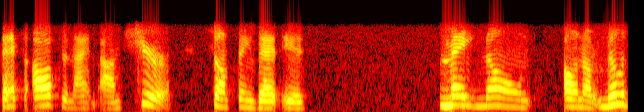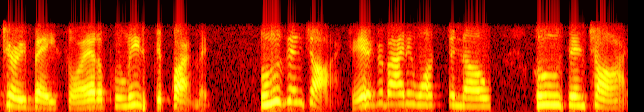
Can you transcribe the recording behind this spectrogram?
That's often, I'm sure, something that is made known on a military base or at a police department. Who's in charge? Everybody wants to know who's in charge.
